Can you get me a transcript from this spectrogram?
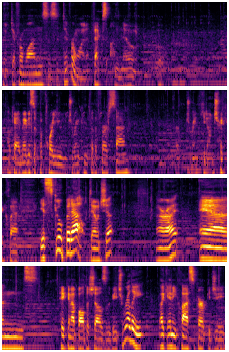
We have different ones. It's a different one. Effects unknown. Oh. Okay, maybe it's before you drink them for the first time. Or drink, you don't drink a clam. You scoop it out, don't you? Alright. And picking up all the shells of the beach. Really, like any classic RPG,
